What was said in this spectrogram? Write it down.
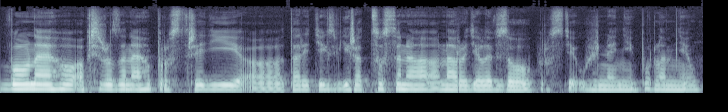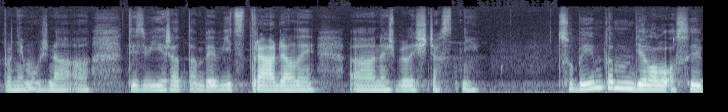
volného a přirozeného prostředí tady těch zvířat, co se na, narodili v zoo, prostě už není podle mě úplně možná a ty zvířata by víc strádali, než byli šťastní. Co by jim tam dělalo asi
